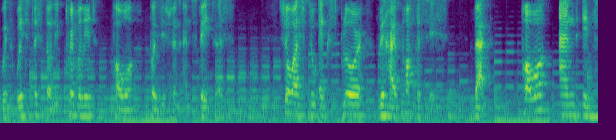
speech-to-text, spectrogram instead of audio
with which to study privilege, power, position, and status, so as to explore the hypothesis that power and its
